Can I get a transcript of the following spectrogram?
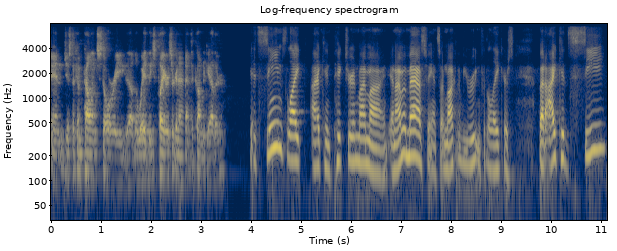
and just a compelling story. Uh, the way these players are going to have to come together. It seems like I can picture in my mind, and I'm a Mavs fan, so I'm not going to be rooting for the Lakers but I could see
